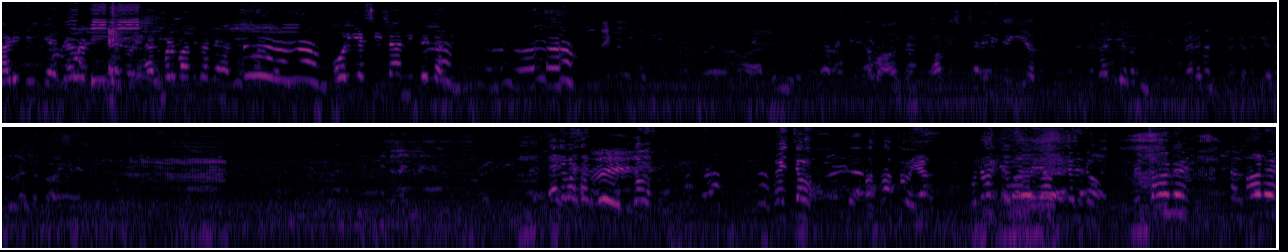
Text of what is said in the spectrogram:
दाढ़ी ठीक है चलो ठीक है कोई हेलमेट बंद कर दे और ये शीशा नीचे कर आपने शीशा नहीं नीचे किया था? मैंने भी मैं कर दिया चलो बस बस। करो यार। खुदा के वास्ते यहाँ से चले जाओ। इंसान है सलमान है।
